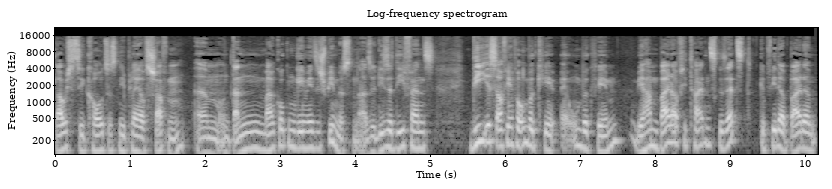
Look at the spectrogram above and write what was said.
glaube ich, dass die Colts es in die Playoffs schaffen. Ähm, und dann mal gucken, gegen wen sie spielen müssen. Also diese Defense, die ist auf jeden Fall unbequem. Äh, unbequem. Wir haben beide auf die Titans gesetzt, gibt wieder beide,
